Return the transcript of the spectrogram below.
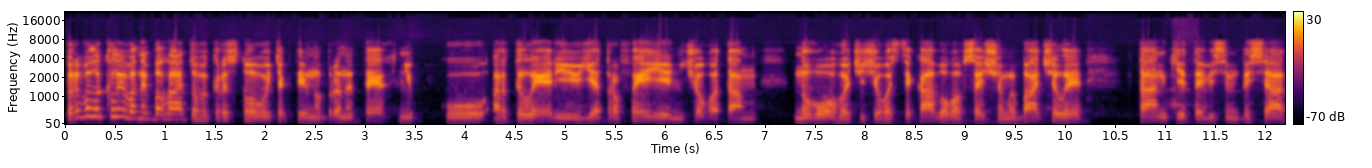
Переволокли вони багато, використовують активно бронетехніку, артилерію, є трофеї, нічого там нового чи чогось цікавого. Все, що ми бачили. Танки Т-80,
